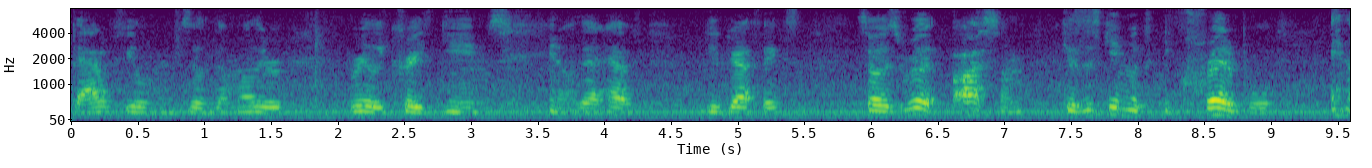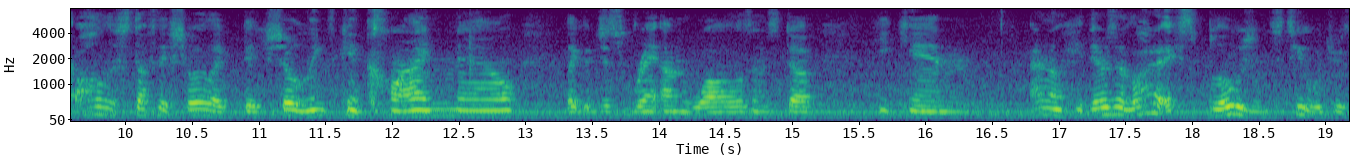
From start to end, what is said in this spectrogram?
Battlefield and so some other really crazy games, you know, that have good graphics. So it's really awesome because this game looks incredible and all the stuff they show, like they show Link can climb now, like just ran on walls and stuff. He can, I don't know. He, there's a lot of explosions too, which was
